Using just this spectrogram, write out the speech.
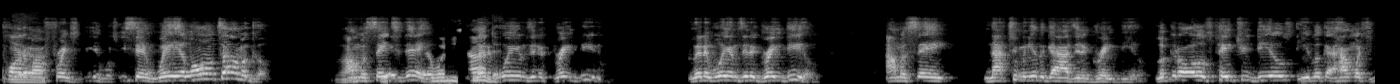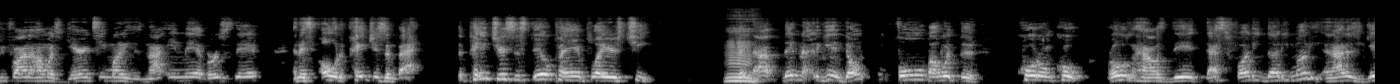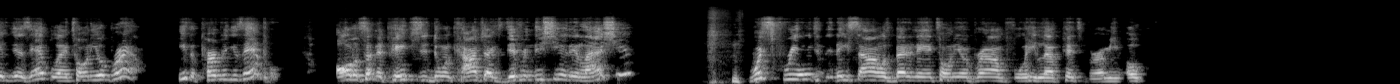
part of my French deal, which we said way a long time ago. I'm gonna say today, when he signed Leonard it. Williams did a great deal. Leonard Williams did a great deal. I'm gonna say not too many other guys did a great deal. Look at all those Patriot deals. You look at how much you find out how much guarantee money is not in there versus there, and it's oh the Patriots are back. The Patriots are still paying players cheap. They're Mm. not. They're not. Again, don't be fooled by what the quote unquote Rosenhaus did. That's fuddy duddy money. And I just give the example of Antonio Brown. He's a perfect example. All of a sudden, the Patriots are doing contracts different this year than last year. Which free agent that they signed was better than Antonio Brown before he left Pittsburgh? I mean, Oakland.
